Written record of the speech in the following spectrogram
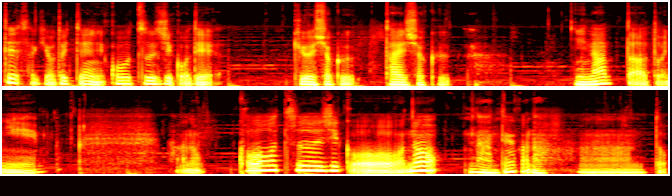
て、先ほど言ったように交通事故で休職、退職になった後に、あの、交通事故の、なんていうかな、うんと、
